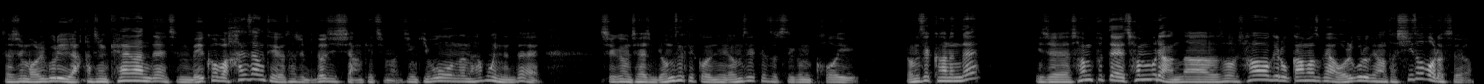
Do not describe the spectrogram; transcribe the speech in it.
제가 지금 얼굴이 약간 지금 쾌행한데 지금 메이크업을 한 상태예요. 사실 믿어지지 않겠지만 지금 기본은 하고 있는데 지금 제가 지금 염색했거든요. 염색해서 지금 거의 염색하는데 이제 샴푸 때 찬물이 안 나와서 샤워기로 감아서 그냥 얼굴을 그냥 다 씻어버렸어요.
